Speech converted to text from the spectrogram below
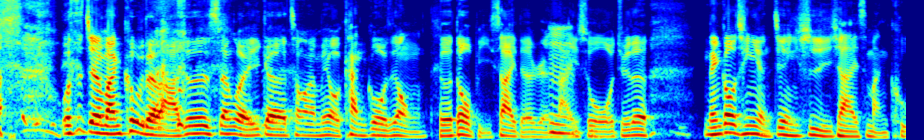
我是觉得蛮酷的啦，就是身为一个从来没有看过这种格斗比赛的人来说，嗯、我觉得。能够亲眼见识一下还是蛮酷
